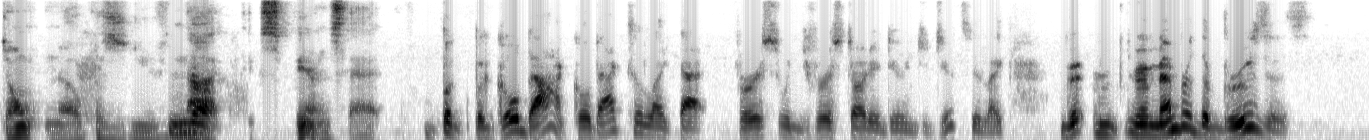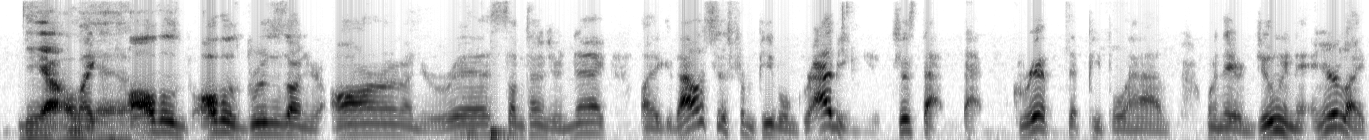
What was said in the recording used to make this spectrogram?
don't know because you've no. not experienced that. But but go back, go back to like that first when you first started doing jujitsu. Like, re- remember the bruises. Yeah, oh, like yeah. all those all those bruises on your arm, on your wrist, sometimes your neck. Like that was just from people grabbing you. Just that that grip that people have when they're doing it, and you're like,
